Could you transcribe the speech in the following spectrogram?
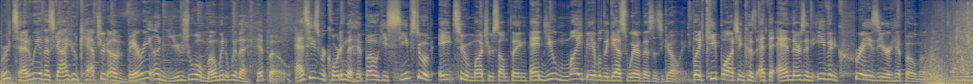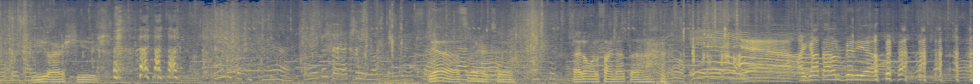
Number 10, we have this guy who captured a very unusual moment with a hippo. As he's recording the hippo, he seems to have ate too much or something, and you might be able to guess where this is going. But keep watching because at the end, there's an even crazier hippo moment. You are huge. I wonder if they compare. I heard that they're actually the most dangerous. So Yeah, that's what I heard too. too. I don't want to find out though. yeah, I got that on video.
